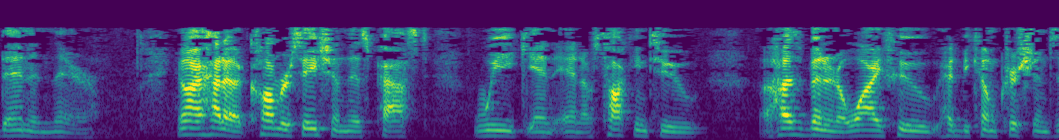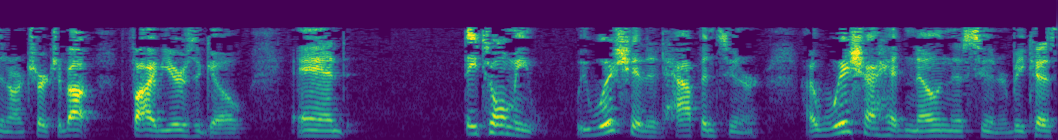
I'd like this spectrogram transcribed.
then and there. You know, I had a conversation this past week, and, and I was talking to a husband and a wife who had become Christians in our church about five years ago, and they told me, we wish it had happened sooner. I wish I had known this sooner because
